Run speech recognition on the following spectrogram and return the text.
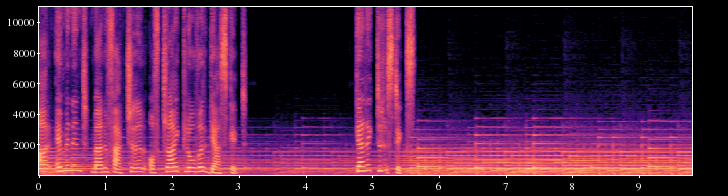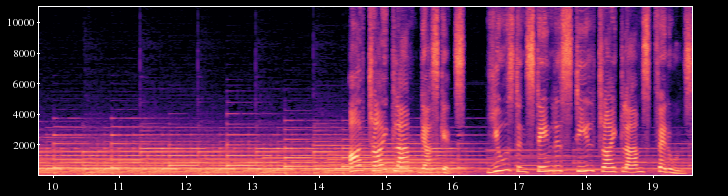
are eminent manufacturer of triclover gasket. Characteristics are tri-clamp gaskets, used in stainless steel tri-clamps ferrules.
